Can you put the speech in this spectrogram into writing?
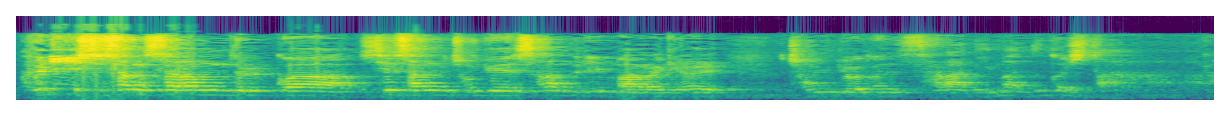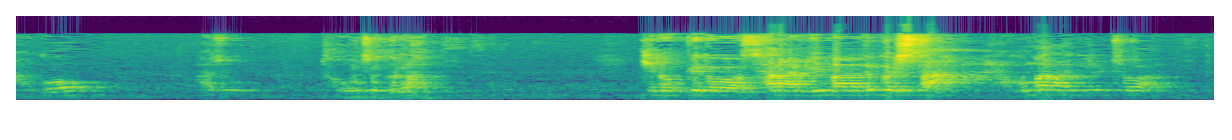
그리 세상 사람들과 세상 종교의 사람들이 말하기를 종교는 사람이 만든 것이다 라고 아주 도전을 합니다. 기독교도 사람이 만든 것이다 라고 말하기를 좋아합니다.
